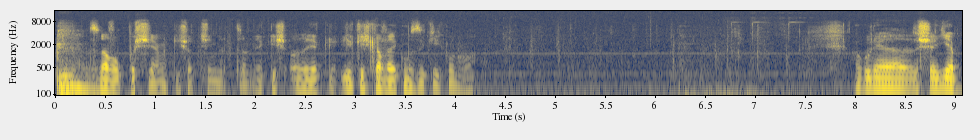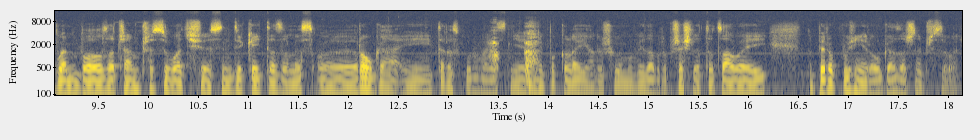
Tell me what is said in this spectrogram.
Znowu puściłem jakiś odcinek, ten, jakiś, jak, jakiś kawałek muzyki, kurwa. Ogólnie się jebłem, bo zacząłem przesyłać Syndicate'a zamiast e, Roga i teraz kurwa jest nie, nie po kolei, ale już mówię, dobra, prześlę to całe i dopiero później Roga zacznę przesyłać.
